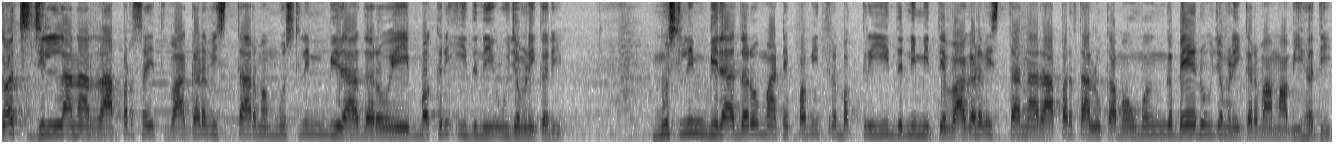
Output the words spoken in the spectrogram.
કચ્છ જિલ્લાના રાપર સહિત વાગડ વિસ્તારમાં મુસ્લિમ બિરાદરોએ બકરી ઈદની ઉજવણી કરી મુસ્લિમ બિરાદરો માટે પવિત્ર બકરી ઈદ નિમિત્તે વાગડ વિસ્તારના રાપર તાલુકામાં ઉમંગભેર ઉજવણી કરવામાં આવી હતી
